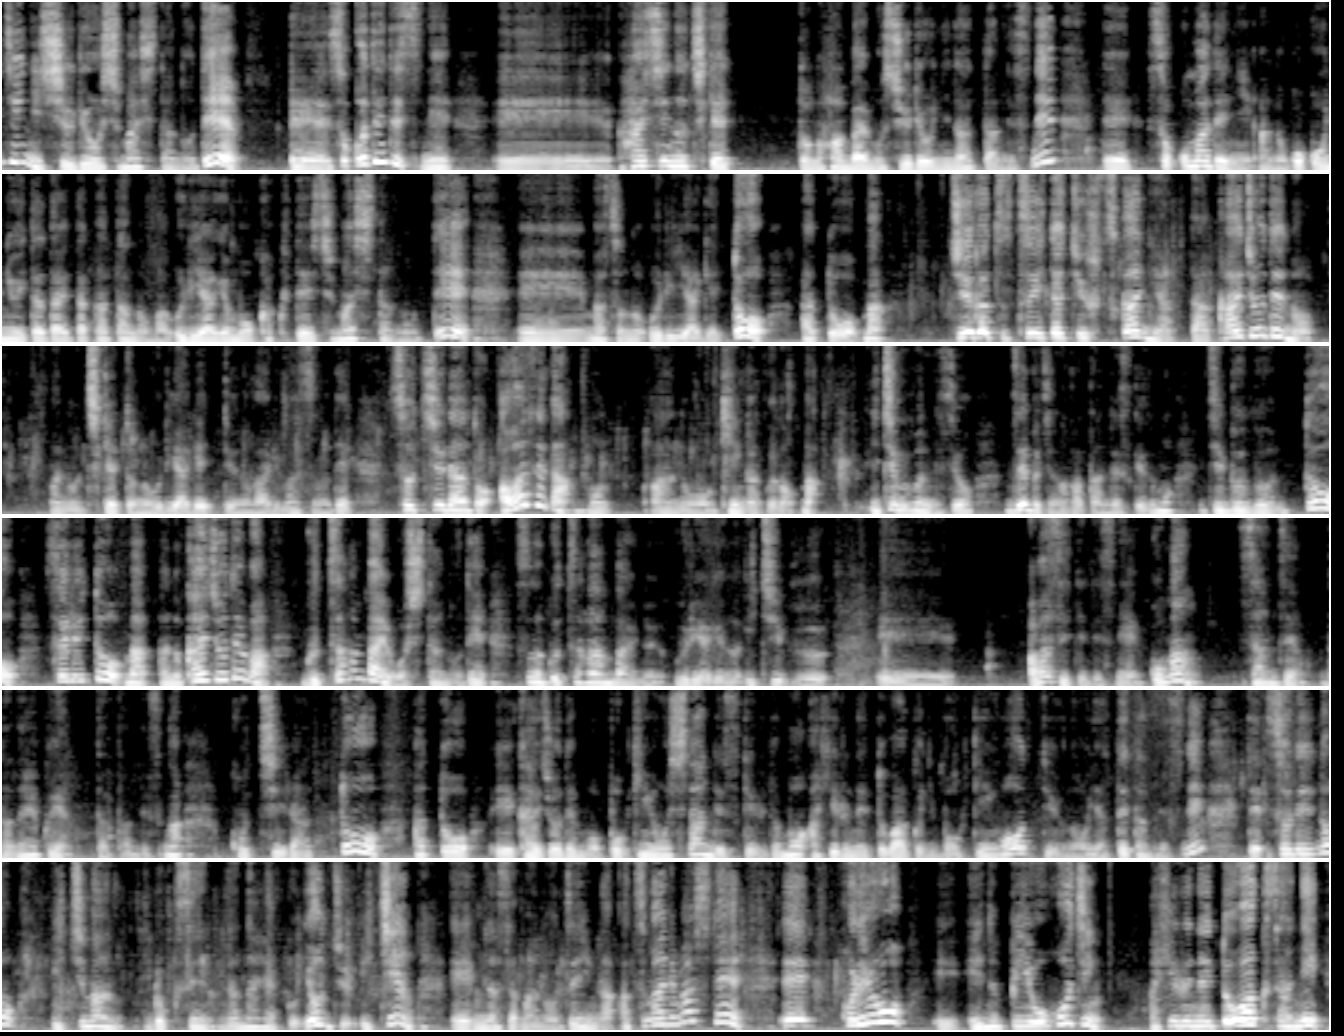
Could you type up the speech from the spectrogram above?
日に終了しましたので、えーそこでですね、えー配信のチケットの販売も終了になったんですね。でそこまでにあのご購入いただいた方の、まあ、売り上げも確定しましたので、えーまあ、その売り上げとあと、まあ、10月1日2日にあった会場でのあのチケットの売り上げっていうのがありますのでそちらと合わせたもあの金額の、まあ、一部分ですよ。全部じゃなかったんですけども一部分とそれと、まあ、あの会場ではグッズ販売をしたのでそのグッズ販売の売り上げの一部、えー、合わせてですね5万3700円だったんですがこちらとあと、えー、会場でも募金をしたんですけれどもアヒルネットワークに募金をっていうのをやってたんですね。でそれの1万6741円、えー、皆様の全員が集まりまして、えー、これを、え NPO 法人アヒルネットワークさんに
